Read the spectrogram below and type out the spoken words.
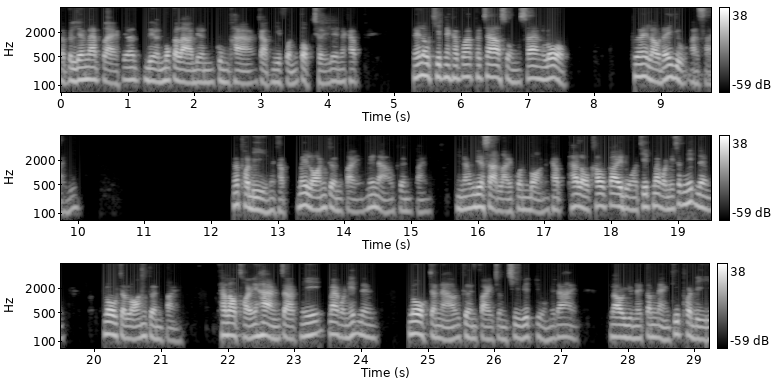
แต่เป็นเรื่องน่าแปลกที่เดือนมกราเดือนกุมภากับมีฝนตกเฉยเลยนะครับให้เราคิดนะครับว่าพระเจ้าทรงสร้างโลก เพื่อให้เราได้อยู่อาศัยและพอดีนะครับ ไม่ร้อนเกินไป ไม่หนาวเกินไปมีนักวิทยาศาสตร์หลายคนบอกนะครับ ถ้าเราเข้าใกล้ดวงอาทิตย์มากกว่านี้สักนิดหนึ่งโลกจะร้อนเกินไป ถ้าเราถอยห่างจากนี้มากกว่านิดหนึ่ง โลกจะหนาวเกินไปจนชีวิตอยู่ไม่ได้ เราอยู่ในตำแหน่งที่พอดี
